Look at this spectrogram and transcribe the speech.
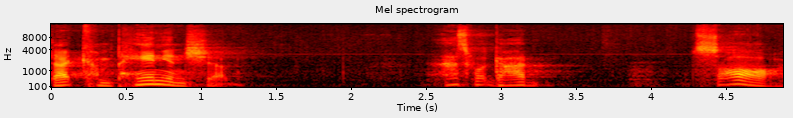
That companionship. That's what God saw.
